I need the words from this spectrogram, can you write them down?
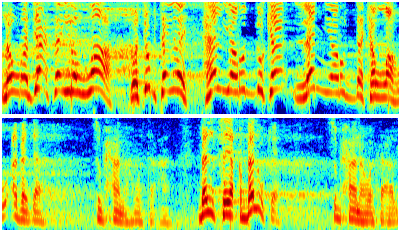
لو رجعت إلى الله وتبت إليه هل يردك؟ لن يردك الله أبدا. سبحانه وتعالى. بل سيقبلك. سبحانه وتعالى.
